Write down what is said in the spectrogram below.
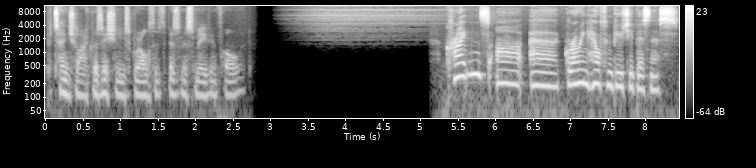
potential acquisitions growth of the business moving forward. Creightons are a growing health and beauty business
